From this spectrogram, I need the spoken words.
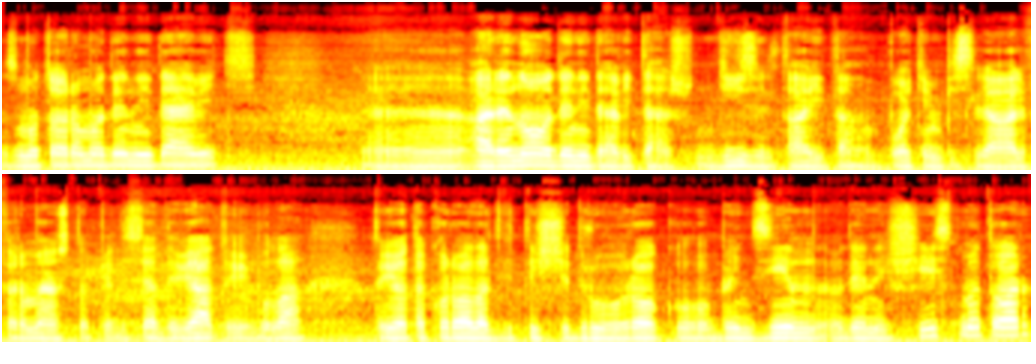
з мотором 1.9. Е, А Renault 1.9 теж, дізель та і та. Потім після Alfa Romeo 159 була Toyota Corolla 2002 року бензин 1.6 мотор.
